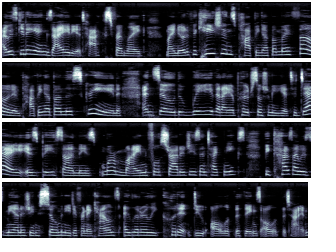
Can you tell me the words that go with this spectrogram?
I was getting anxiety attacks from like my notifications popping up on my phone and popping up on the screen. And so the way that I approach social media today is based on these more mindful strategies and techniques. Because I was managing so many different accounts, I literally couldn't do all of the things all of the time.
